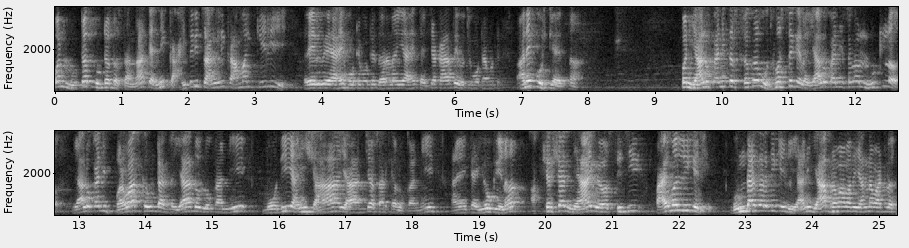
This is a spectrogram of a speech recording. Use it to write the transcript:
पण लुटत लुटत असताना त्यांनी काहीतरी चांगली कामं केली. रेल्वे आहे मोठे मोठे धरणही आहेत. त्यांच्या काळातही होते मोठ्या मोठ्या अनेक गोष्टी आहेत ना. पण या लोकांनी तर सगळं उद्ध्वस्त केलं या लोकांनी सगळं लुटलं या लोकांनी बर्बाद करून टाकलं. या लोकांनी मोदी आणि शहा यांच्यासारख्या लोकांनी आणि त्या योगीनं अक्षरशः न्याय व्यवस्थेची पायमल्ली केली गुंडागर्दी केली आणि या भ्रमामध्ये यांना वाटलं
